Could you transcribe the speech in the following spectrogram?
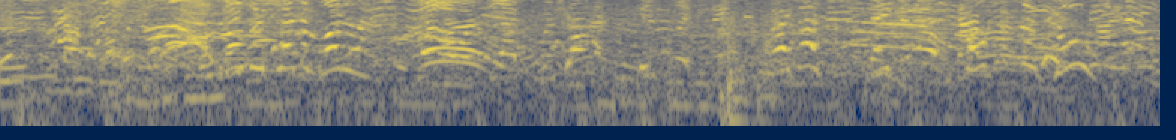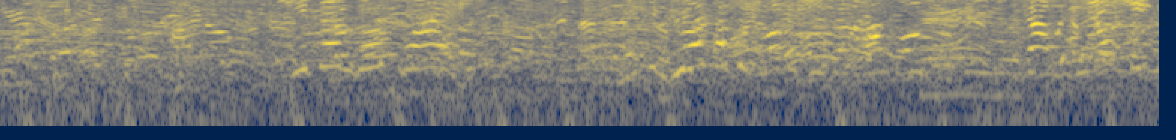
there. No, they're trying to butter No, All right, guys, tell them to go. Keep them go slide. You guys have to go Yeah, we have to think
